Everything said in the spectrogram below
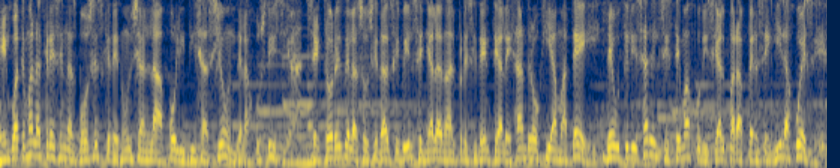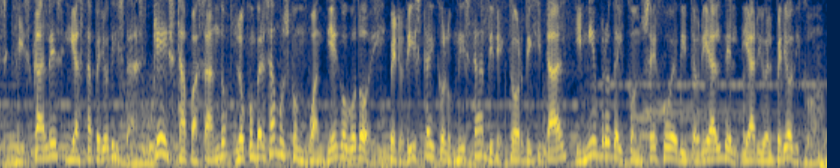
En Guatemala crecen las voces que denuncian la politización de la justicia. Sectores de la sociedad civil señalan al presidente Alejandro Giamatei de utilizar el sistema judicial para perseguir a jueces, fiscales y hasta periodistas. ¿Qué está pasando? Lo conversamos con Juan Diego Godoy, periodista y columnista, director digital y miembro del consejo editorial del diario El Periódico.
